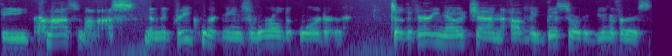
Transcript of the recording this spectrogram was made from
the cosmos, and the Greek word means world order. So, the very notion of a disordered universe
